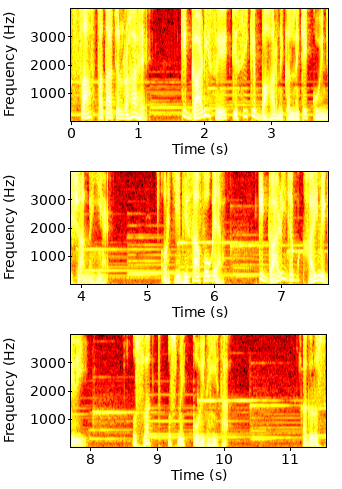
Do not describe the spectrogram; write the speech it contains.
साफ़ पता चल रहा है कि गाड़ी से किसी के बाहर निकलने के कोई निशान नहीं है। और यह भी साफ़ हो गया कि गाड़ी जब खाई में गिरी, उस वक्त उसमें कोई नहीं था। अगर उस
